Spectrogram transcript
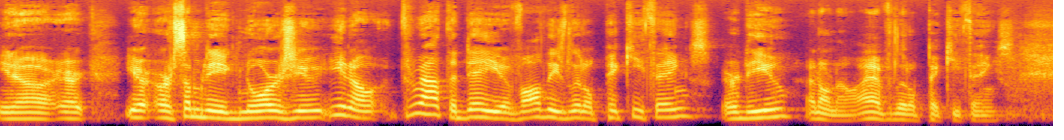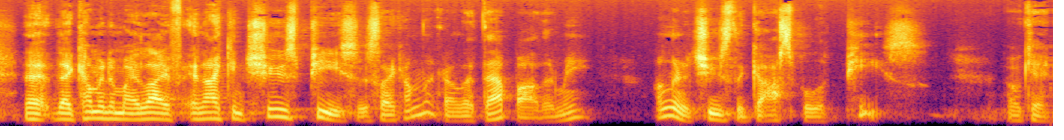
you know, or, or somebody ignores you, you know, throughout the day you have all these little picky things, or do you? I don't know. I have little picky things that, that come into my life and I can choose peace. It's like, I'm not gonna let that bother me. I'm gonna choose the gospel of peace. Okay.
